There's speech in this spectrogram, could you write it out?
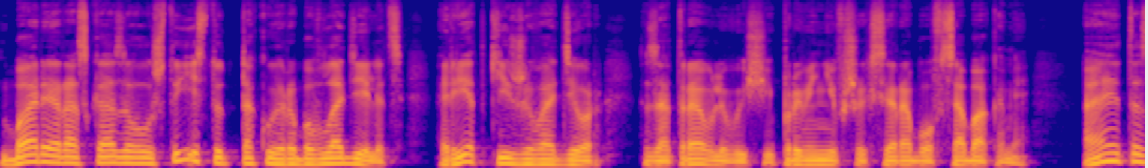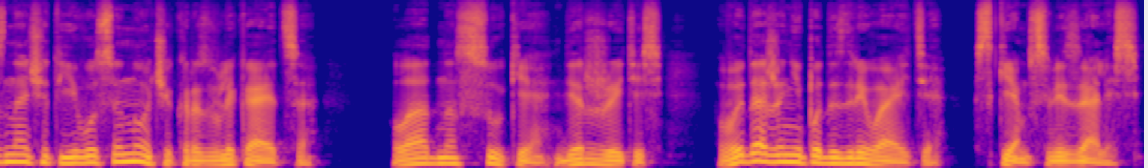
Барри рассказывал, что есть тут такой рабовладелец, редкий живодер, затравливающий провинившихся рабов собаками. А это значит, его сыночек развлекается. Ладно, суки, держитесь. Вы даже не подозреваете, с кем связались.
